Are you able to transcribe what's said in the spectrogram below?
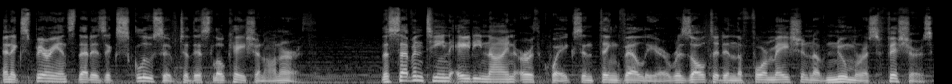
an experience that is exclusive to this location on Earth. The 1789 earthquakes in Thingvellir resulted in the formation of numerous fissures,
